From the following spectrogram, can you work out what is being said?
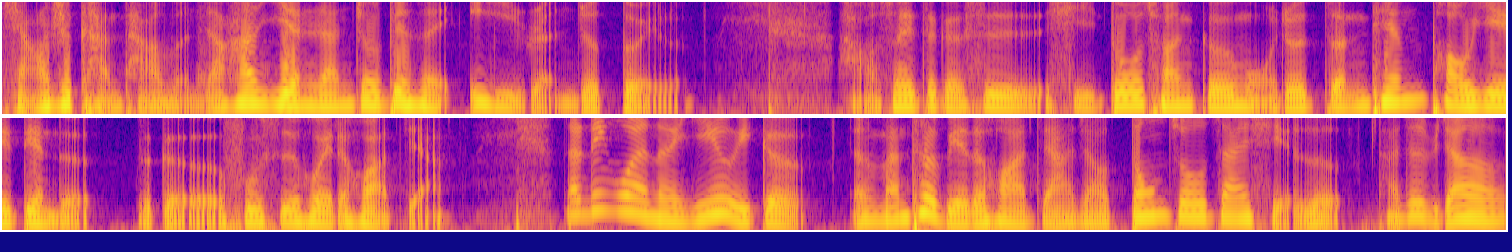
想要去看他们，这样她俨然就变成艺人就对了。好，所以这个是喜多川歌模，就是整天泡夜店的这个浮世绘的画家。那另外呢，也有一个嗯蛮特别的画家，叫东周斋写乐，他就比较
